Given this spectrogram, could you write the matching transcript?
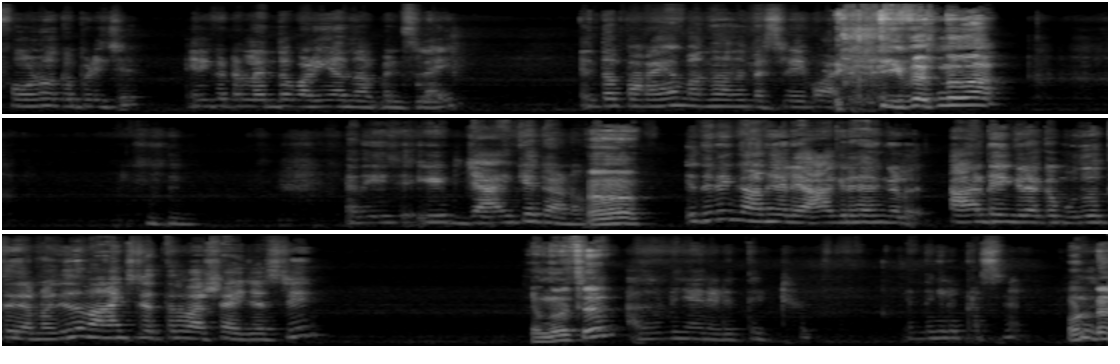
ഫോണൊക്കെ ഒക്കെ പിടിച്ച് എനിക്കിട്ടുള്ള എന്തോ പണിയാന്ന് മനസ്സിലായി. എന്തോ പറയാൻ വന്നതെന്ന് മനസ്സിലായി. ഇതെന്നതാ ഈ ഈ ജാക്കറ്റ് ആണോ ആ. ഇതിനും കാണുകയല്ലേ ആഗ്രഹങ്ങൾ? ആരുടെയെങ്കിലും ഒക്കെ മുതിർത്ത് കയറണം? ഇത് വാങ്ങിച്ചിട്ട് എത്ര വർഷമായി ജസ്റ്റ് എന്ന് വെച്ച് അതുകൊണ്ട് ഞാൻ എടുത്തിട്ടു എന്തെങ്കിലും പ്രശ്നം? ഉണ്ട്.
